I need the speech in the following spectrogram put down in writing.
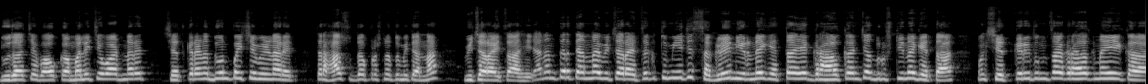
दुधाचे भाव कमालीचे वाढणार आहेत शेतकऱ्यांना दोन पैसे मिळणार आहेत. तर हा सुद्धा प्रश्न तुम्ही त्यांना विचारायचा आहे. त्यानंतर त्यांना विचारायचं की तुम्ही हे जे सगळे निर्णय घेता हे ग्राहकांच्या दृष्टीनं घेता मग शेतकरी तुमचा ग्राहक नाही का?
